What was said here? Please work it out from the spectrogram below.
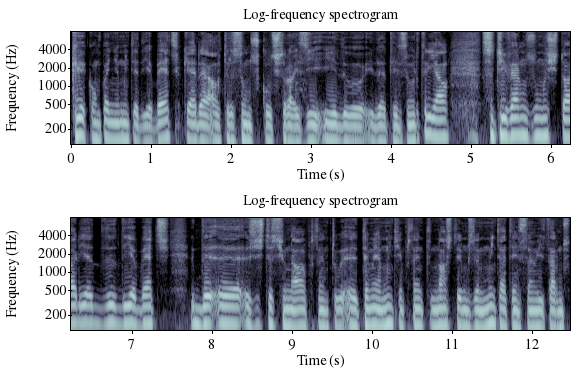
que acompanha muito a diabetes, que era a alteração dos colesteróis e, e, do, e da tensão arterial, se tivermos uma história de diabetes de, uh, gestacional, portanto, uh, também é muito importante nós termos muita atenção e estarmos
